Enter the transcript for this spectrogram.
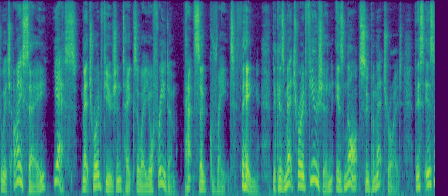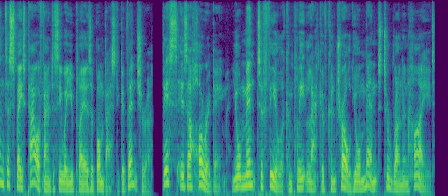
To which I say, yes, Metroid Fusion takes away your freedom. That's a great thing, because Metroid Fusion is not Super Metroid. This isn't a space power fantasy where you play as a bombastic adventurer. This is a horror game. You're meant to feel a complete lack of control. You're meant to run and hide.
